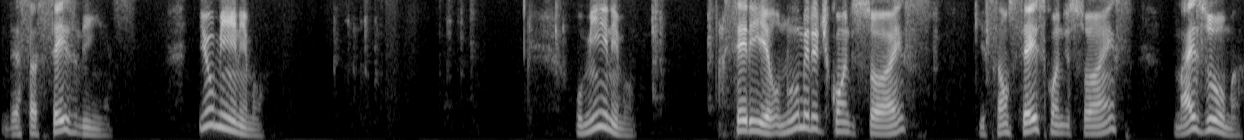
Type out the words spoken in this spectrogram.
dessas seis linhas. E o mínimo? O mínimo seria o número de condições, que são seis condições, mais uma.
